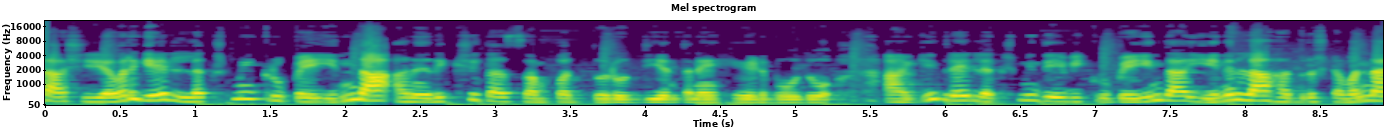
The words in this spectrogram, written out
ರಾಶಿಯವರಿಗೆ ಲಕ್ಷ್ಮೀ ಕೃಪೆಯಿಂದ ಅನಿರೀಕ್ಷಿತ ಸಂಪತ್ತು ವೃದ್ಧಿ ಅಂತಲೇ ಹೇಳ್ಬೋದು. ಹಾಗಿದ್ರೆ ಲಕ್ಷ್ಮೀ ದೇವಿ ಕೃಪೆಯಿಂದ ಏನೆಲ್ಲ ಅದೃಷ್ಟವನ್ನು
